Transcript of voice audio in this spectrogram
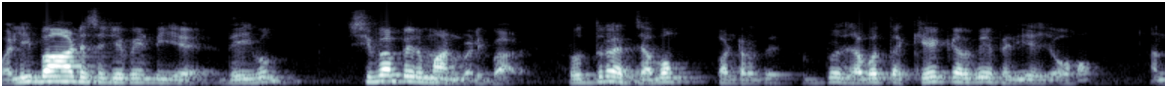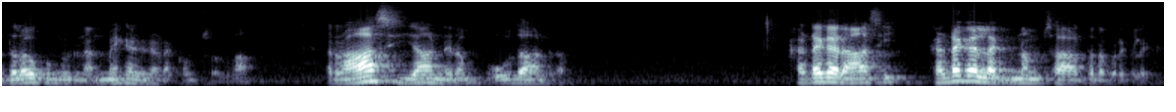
வழிபாடு செய்ய வேண்டிய தெய்வம் சிவபெருமான் வழிபாடு. ருத்ர ஜபம் பண்ணுறது ருத்ர ஜபத்தை கேட்கறதே பெரிய யோகம். அந்த அளவுக்கு உங்களுக்கு நன்மைகள் நடக்கும் சொல்லலாம். ராசியா நிறம் ஊதா நிறம். கடக ராசி கடக லக்னம் சார்ந்தவர்களுக்கு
